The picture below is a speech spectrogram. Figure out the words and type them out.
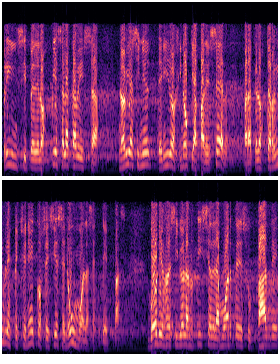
príncipe de los pies a la cabeza, no había tenido sino que aparecer para que los terribles pechenecos se hiciesen humo en las estepas. Boris recibió la noticia de la muerte de su padre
